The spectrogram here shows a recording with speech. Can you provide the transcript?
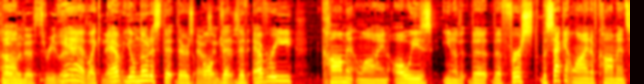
Oh, Um, with the three letter. yeah, like Yeah. ev- you'll notice that there's was all, that, that every comment line always, you know, the, the the first the second line of comments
